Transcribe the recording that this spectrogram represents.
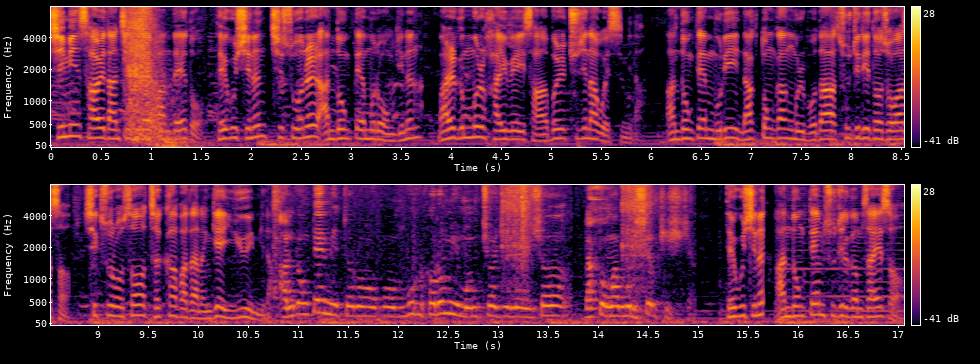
시민사회단체들의 반대에도 대구시는 치수원을 안동댐으로 옮기는 맑은물 하이웨이 사업을 추진하고 있습니다. 안동댐 물이 낙동강 물보다 수질이 더 좋아서 식수로서 적합하다는 게 이유입니다. 안동댐이 들어오고 물 흐름이 멈춰지면서 낙동강 물이 썩기 시작. 대구시는 안동댐 수질 검사에서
